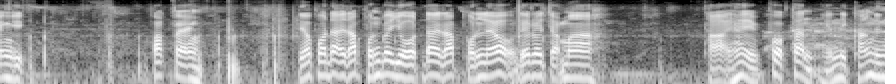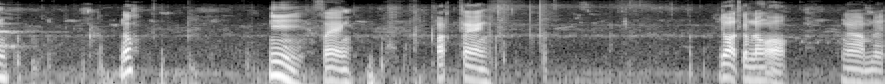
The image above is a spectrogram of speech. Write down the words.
งอีก ฟักแฟง เดี๋ยวพอได้รับผลประโยชน์ได้รับผลแล้ว เดี๋ยวเราจะมาถ่ายให้พวกท่านเห็นอีกครั้งหนึ่งเนาะนี่แฟง ฟักแฟง ยอดกำลังออกงามเลย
